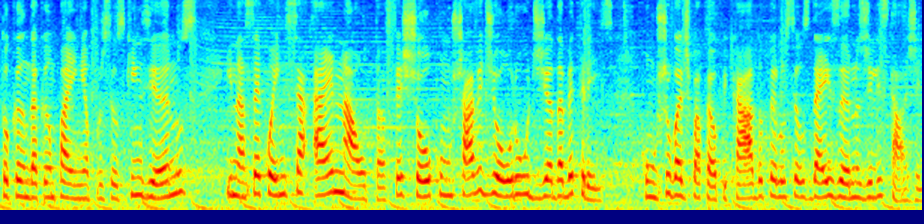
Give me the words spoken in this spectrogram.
tocando a campainha para os seus 15 anos, e na sequência a Enalta fechou com chave de ouro o dia da B3, com chuva de papel picado pelos seus 10 anos de listagem.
